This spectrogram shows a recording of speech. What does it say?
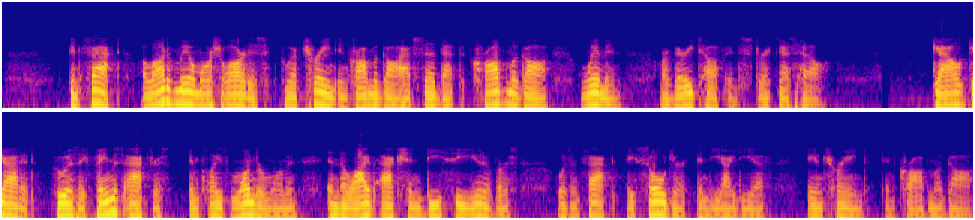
In fact, a lot of male martial artists who have trained in Krav Maga have said that the Krav Maga women are very tough and strict as hell. Gal Gadot, who is a famous actress and plays Wonder Woman in the live action DC universe, was in fact a soldier in the IDF and trained in Krav Maga.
